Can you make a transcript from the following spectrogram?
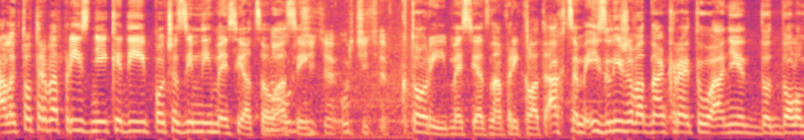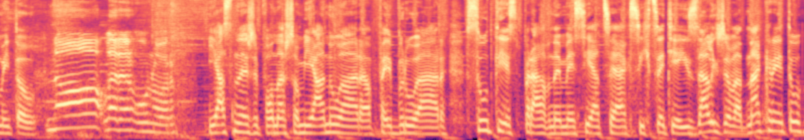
Ale to treba prísť niekedy počas zimných mesiacov No asi. určitě, určitě. Ktorý mesiac napríklad? A chcem ísť lyžovať na Kretu a nie do Dolomitov. No, leden, únor. Jasné, že po našom január a február sú tie správne mesiace, ak si chcete ísť zaližovať na Krétu,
